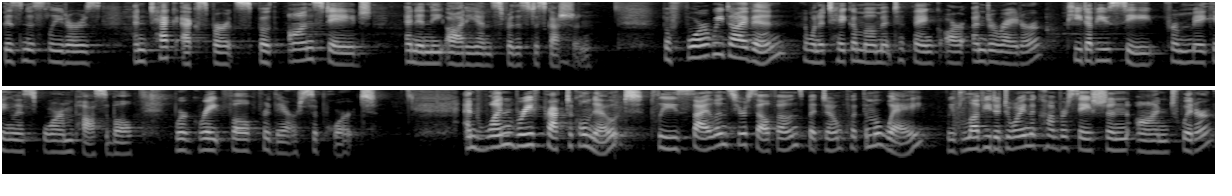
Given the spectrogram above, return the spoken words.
business leaders, and tech experts both on stage and in the audience for this discussion. Before we dive in, I want to take a moment to thank our underwriter, PwC, for making this forum possible. We're grateful for their support. And one brief practical note please silence your cell phones, but don't put them away. We'd love you to join the conversation on Twitter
